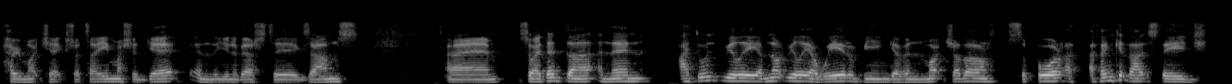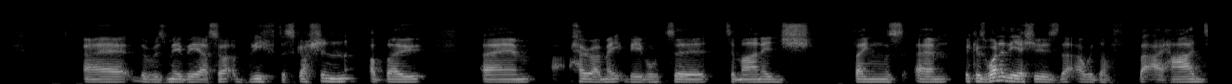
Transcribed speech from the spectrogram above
how much extra time I should get in the university exams. Um, so I did that, and then I don't really, I'm not really aware of being given much other support. I, I think at that stage, uh, there was maybe a sort of brief discussion about um, how I might be able to to manage things um, because one of the issues that I would have that I had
